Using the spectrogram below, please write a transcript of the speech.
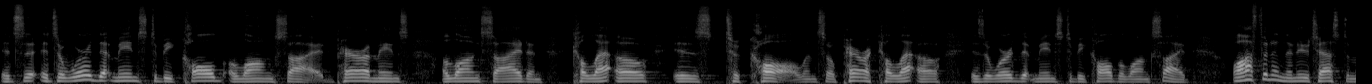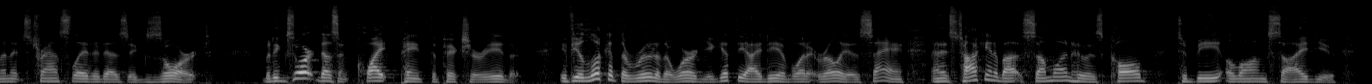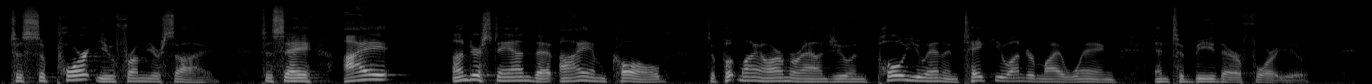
It's a, it's a word that means to be called alongside. Para means alongside, and kaleo is to call. And so parakaleo is a word that means to be called alongside. Often in the New Testament, it's translated as exhort, but exhort doesn't quite paint the picture either. If you look at the root of the word, you get the idea of what it really is saying. And it's talking about someone who is called to be alongside you, to support you from your side, to say, I understand that I am called to put my arm around you and pull you in and take you under my wing and to be there for you.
